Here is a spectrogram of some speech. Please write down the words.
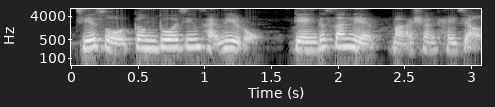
解锁更多精彩内容。点个三连，马上开讲。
